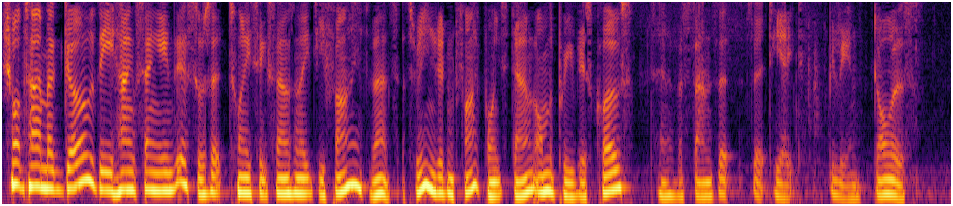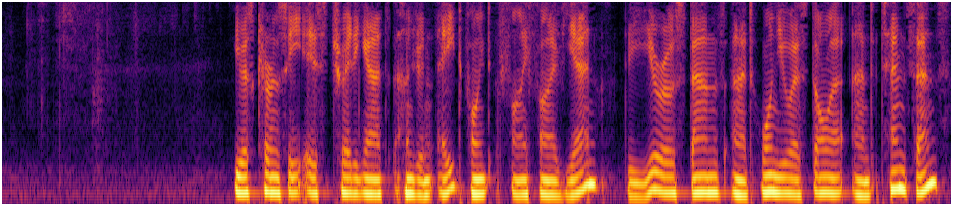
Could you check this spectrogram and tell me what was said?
Short time ago, the Hang Seng Index was at 26,085. That's 305 points down on the previous close. Turnover stands at $38 billion. US currency is trading at 108.55 yen. The euro stands at 1 US dollar and 10 cents.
